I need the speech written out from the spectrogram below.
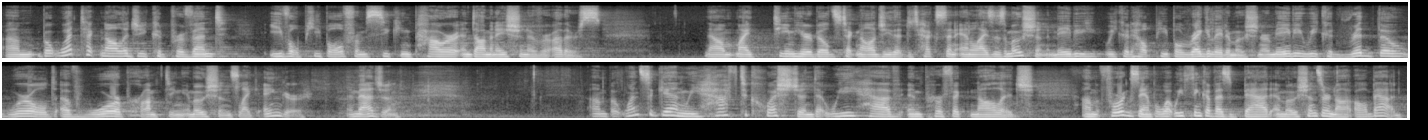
Um, but what technology could prevent evil people from seeking power and domination over others? Now, my team here builds technology that detects and analyzes emotion. Maybe we could help people regulate emotion, or maybe we could rid the world of war prompting emotions like anger. Imagine. Um, but once again, we have to question that we have imperfect knowledge. Um, for example, what we think of as bad emotions are not all bad.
